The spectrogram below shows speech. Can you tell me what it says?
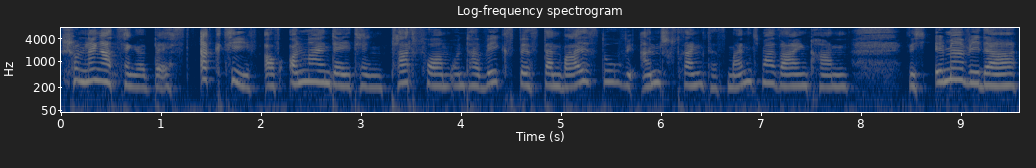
schon länger Single bist, aktiv auf Online-Dating-Plattformen unterwegs bist, dann weißt du, wie anstrengend es manchmal sein kann, sich immer wieder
